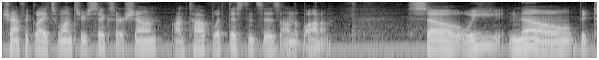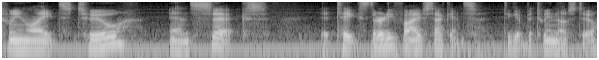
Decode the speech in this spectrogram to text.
traffic lights 1 through 6 are shown on top with distances on the bottom. So we know between lights 2 and 6, it takes 35 seconds to get between those two.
